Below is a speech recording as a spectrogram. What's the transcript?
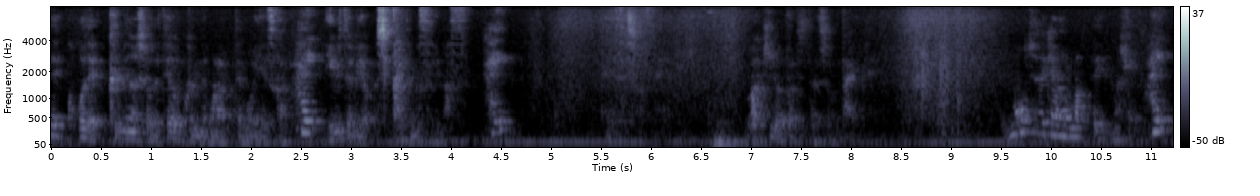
でここで首の後ろで手を組んでもらってもいいですか？はい。指と指をしっかりと結びます。はい。訂正しますね。脇を閉じた状態。でもう一度だけ丸まっていきましょう。はい。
